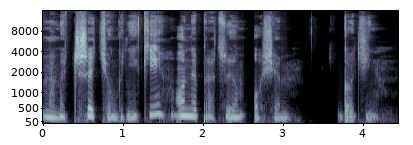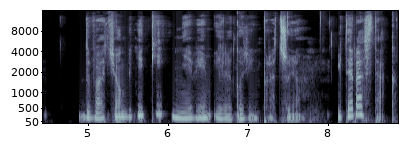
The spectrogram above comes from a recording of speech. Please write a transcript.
mamy trzy ciągniki, one pracują 8 godzin. Dwa ciągniki, nie wiem ile godzin pracują. I teraz tak,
